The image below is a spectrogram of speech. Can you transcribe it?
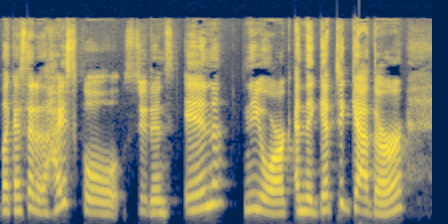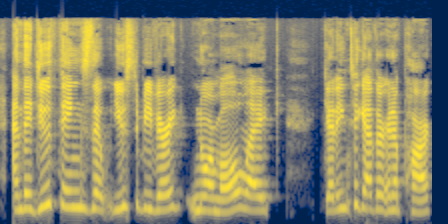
like I said, high school students in New York, and they get together and they do things that used to be very normal, like getting together in a park,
